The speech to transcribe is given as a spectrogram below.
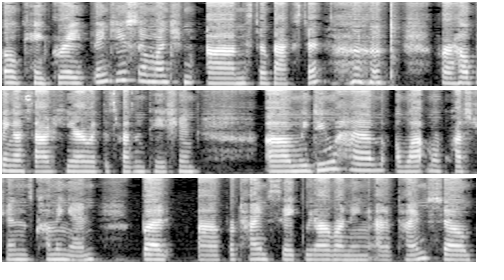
Okay, great. Thank you so much, Mr. Baxter, for helping us out here with this presentation. Um, we do have a lot more questions coming in, but uh, for time's sake, we are running out of time. So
